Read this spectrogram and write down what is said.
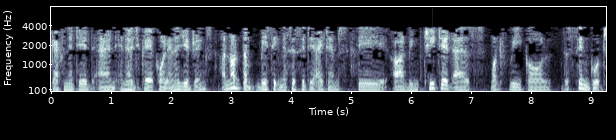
caffeinated and energy, called energy drinks are not the basic necessity items. They are being treated as what we call the sin goods,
